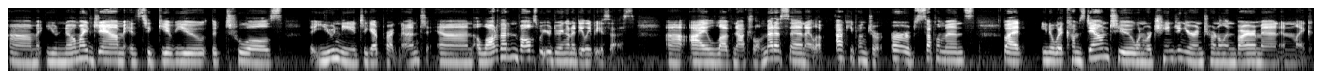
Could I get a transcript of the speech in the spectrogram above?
Um, you know, my jam is to give you the tools that you need to get pregnant, and a lot of that involves what you're doing on a daily basis. Uh, I love natural medicine, I love acupuncture, herbs, supplements, but you know what it comes down to when we're changing your internal environment and like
